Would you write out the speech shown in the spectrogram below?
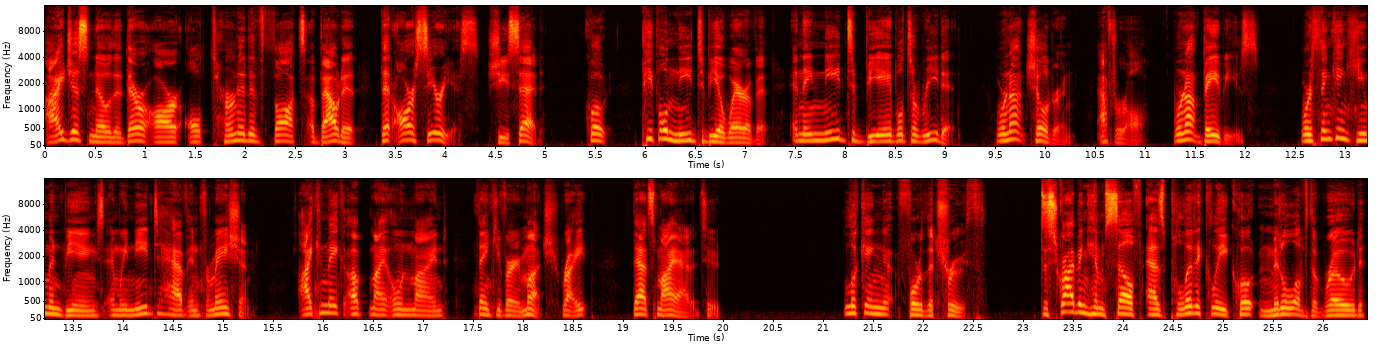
I just know that there are alternative thoughts about it that are serious, she said. Quote, People need to be aware of it, and they need to be able to read it. We're not children, after all. We're not babies. We're thinking human beings, and we need to have information. I can make up my own mind. Thank you very much, right? That's my attitude. Looking for the truth. Describing himself as politically, quote, middle of the road,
